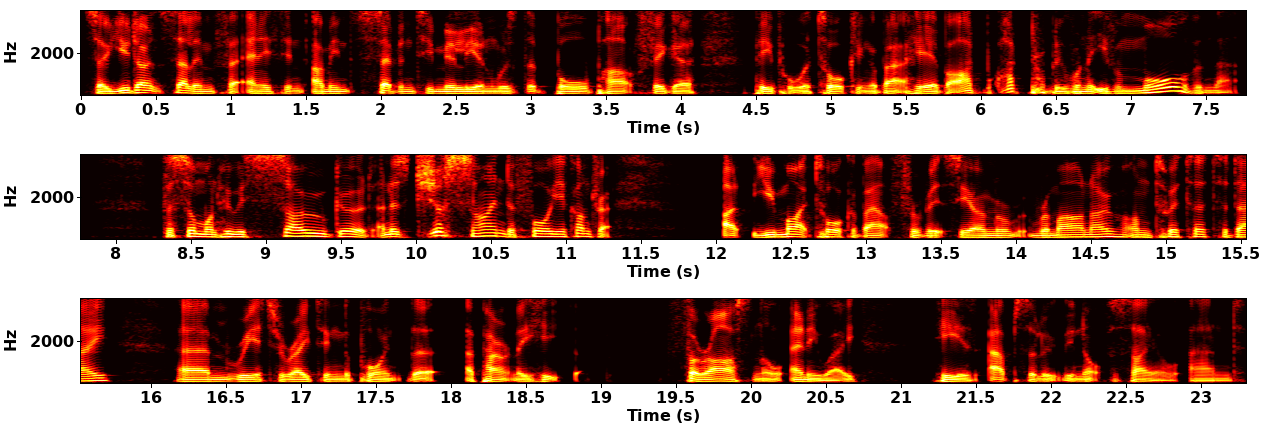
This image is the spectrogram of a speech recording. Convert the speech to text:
So you don't sell him for anything. I mean, 70 million was the ballpark figure people were talking about here, but I'd, I'd probably want it even more than that for someone who is so good and has just signed a four year contract. Uh, you might talk about Fabrizio Romano on Twitter today, um, reiterating the point that apparently he, for Arsenal anyway, he is absolutely not for sale, and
